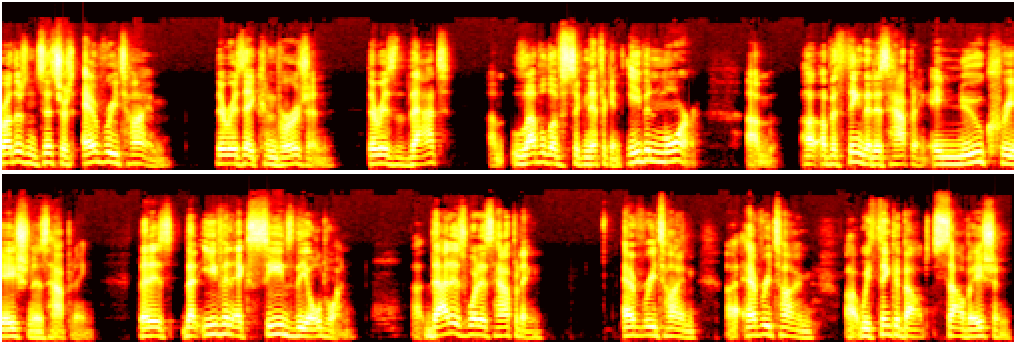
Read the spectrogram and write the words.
Brothers and sisters, every time there is a conversion, there is that um, level of significance, even more um, of a thing that is happening. A new creation is happening that is that even exceeds the old one. Uh, that is what is happening every time. Uh, every time uh, we think about salvation.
